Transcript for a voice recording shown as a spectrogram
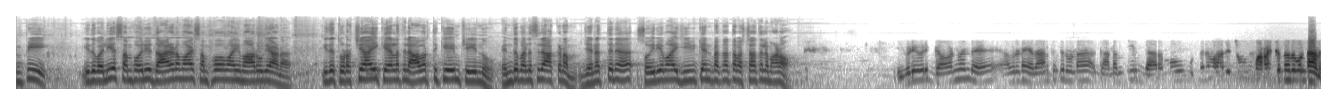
എം പി ഇത് വലിയ സംഭവം ഒരു ദാരുണമായ സംഭവമായി മാറുകയാണ്. ഇത് തുടർച്ചയായി കേരളത്തിൽ ആവർത്തിക്കുകയും ചെയ്യുന്നു. എന്ത് മനസ്സിലാക്കണം? ജനത്തിന് സ്വൈര്യമായി ജീവിക്കാൻ പറ്റാത്ത പശ്ചാത്തലമാണോ? ഇവിടെ ഒരു ഗവൺമെന്റ് അവരുടെ യഥാർത്ഥത്തിലുള്ള കടമയും ധർമ്മവും ഉത്തരവാദിത്വവും മറക്കുന്നത് കൊണ്ടാണ്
